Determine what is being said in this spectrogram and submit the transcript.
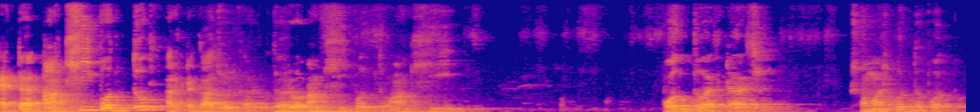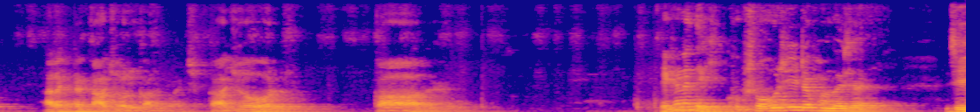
একটা আঁখি পদ্ম আর একটা কাজল কালো। ধরো আঁখি পদ্ম আঁখি পদ্ম একটা আছে, সমাসবদ্ধ পদ, আর একটা কাজল কালো আছে। কাজল কালো এখানে দেখি, খুব সহজে এটা ভাঙা যায় যে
